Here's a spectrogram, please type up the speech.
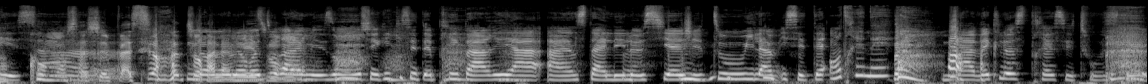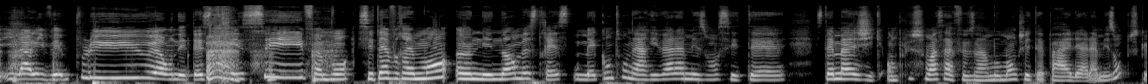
Et ça, Comment ça se euh, passe ce retour non, à la le maison retour à la maison, mon chéri qui s'était préparé à, à installer le siège et tout, il a, il s'était entraîné. Mais avec le stress et tout, il arrivait plus, on était stressés. Enfin bon, c'était vraiment un énorme stress. Mais quand on est arrivé à la maison, c'était, c'était magique. En plus, moi, ça faisait un moment que j'étais pas allée à la maison puisque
